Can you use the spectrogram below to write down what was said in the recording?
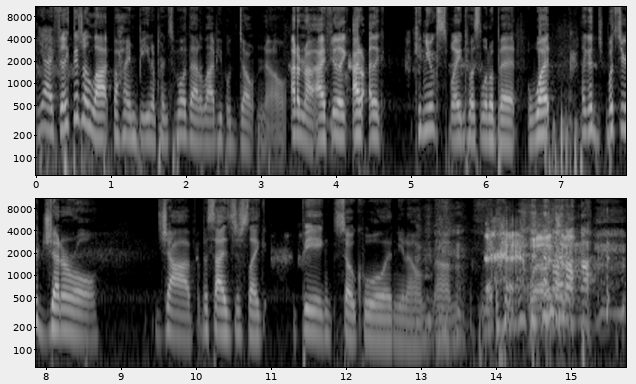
Yeah, I feel like there's a lot behind being a principal that a lot of people don't know. I don't know. I feel like I don't like. Can you explain to us a little bit what like a, what's your general job besides just like being so cool and you know um, well, um,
